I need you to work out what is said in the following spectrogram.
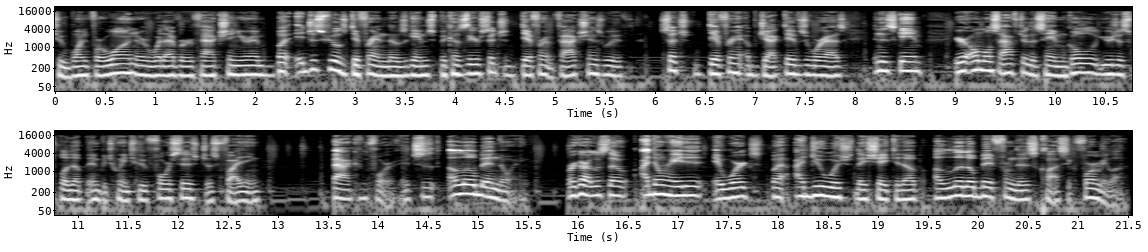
to 141 or whatever faction you're in, but it just feels different in those games because they're such different factions with such different objectives, whereas in this game, you're almost after the same goal, you're just split up in between two forces, just fighting back and forth. It's just a little bit annoying. Regardless though, I don't hate it, it works, but I do wish they shaked it up a little bit from this classic formula.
